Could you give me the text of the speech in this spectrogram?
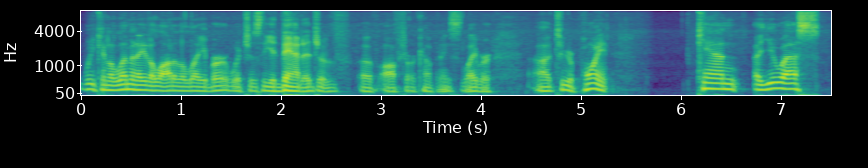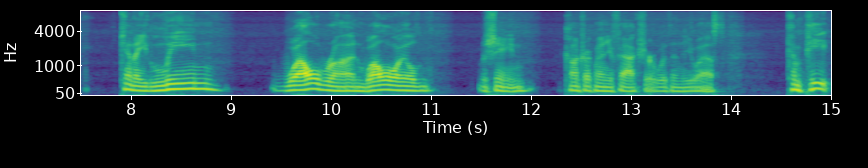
we can eliminate a lot of the labor, which is the advantage of, of offshore companies' labor. Uh, to your point, can a U.S. can a lean, well-run, well-oiled machine contract manufacturer within the U.S. compete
